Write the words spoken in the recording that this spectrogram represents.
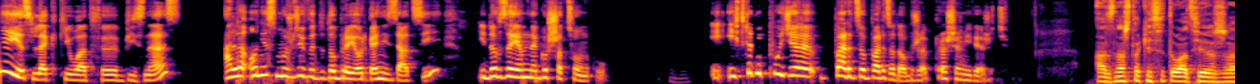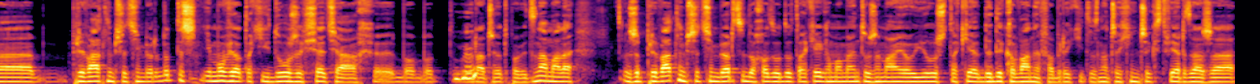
nie jest lekki, łatwy biznes, ale on jest możliwy do dobrej organizacji i do wzajemnego szacunku. I, I wtedy pójdzie bardzo, bardzo dobrze. Proszę mi wierzyć. A znasz takie sytuacje, że prywatni przedsiębiorcy, bo też nie mówię o takich dużych sieciach, bo, bo tu mhm. raczej odpowiedź znam, ale że prywatni przedsiębiorcy dochodzą do takiego momentu, że mają już takie dedykowane fabryki, to znaczy Chińczyk stwierdza, że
